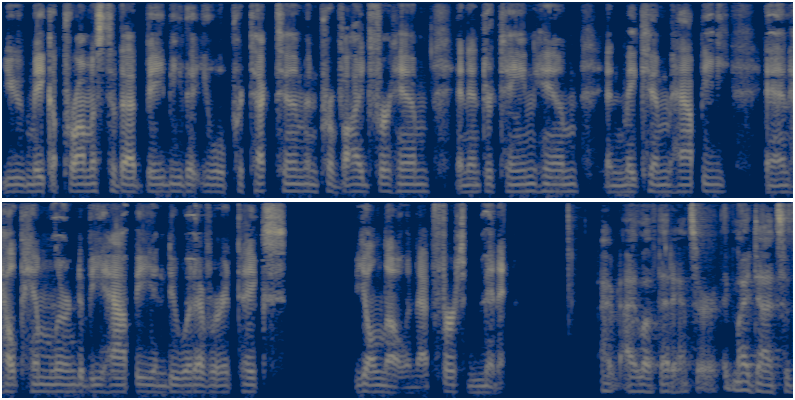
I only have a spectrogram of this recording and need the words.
you make a promise to that baby that you will protect him and provide for him and entertain him and make him happy and help him learn to be happy and do whatever it takes. You'll know in that first minute. I, I love that answer. My dad said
